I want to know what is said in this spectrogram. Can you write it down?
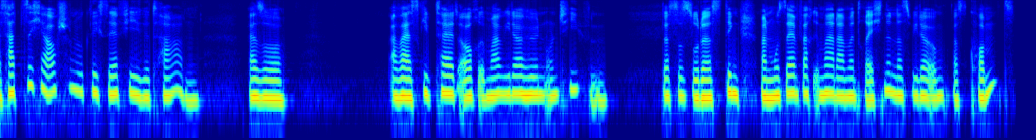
Es hat sich ja auch schon wirklich sehr viel getan. Also, aber es gibt halt auch immer wieder Höhen und Tiefen. Das ist so das Ding. Man muss einfach immer damit rechnen, dass wieder irgendwas kommt.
